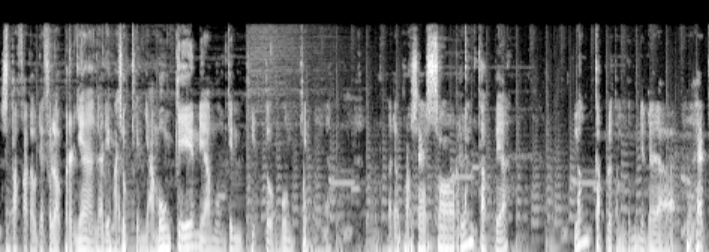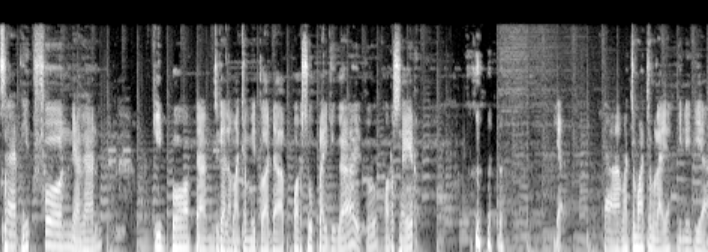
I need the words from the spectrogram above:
staff atau developernya nggak dimasukin. Ya mungkin ya mungkin gitu mungkin ya. Ada prosesor lengkap ya. Lengkap loh teman-teman. Ada headset headphone ya kan keyboard dan segala macam itu. Ada power supply juga itu Corsair ya ya macam-macam lah ya ini dia.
